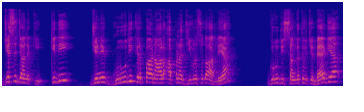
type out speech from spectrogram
ਜਿਸ ਜਨ ਕੀ, ਕਿਦੀ ਜਿਨੇ ਗੁਰੂ ਦੀ ਕਿਰਪਾ ਨਾਲ ਆਪਣਾ ਜੀਵਨ ਸੁਧਾਰ ਲਿਆ, ਗੁਰੂ ਦੀ ਸੰਗਤ ਵਿੱਚ ਬਹਿ ਗਿਆ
